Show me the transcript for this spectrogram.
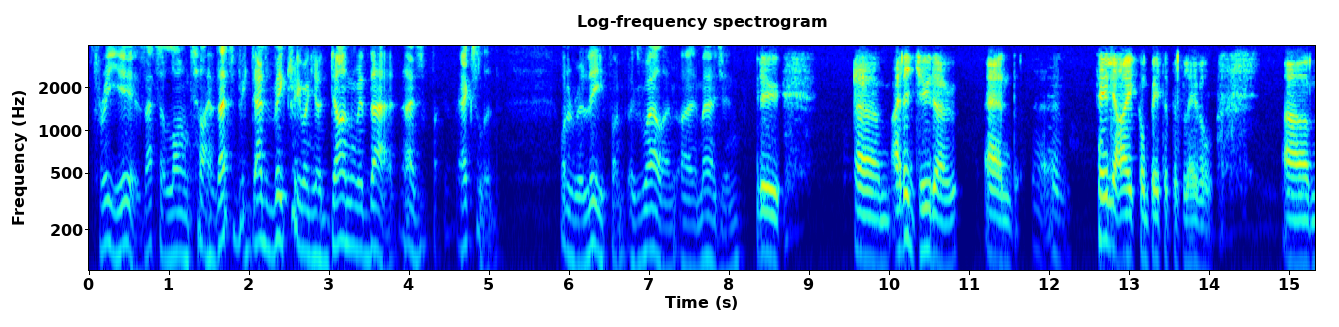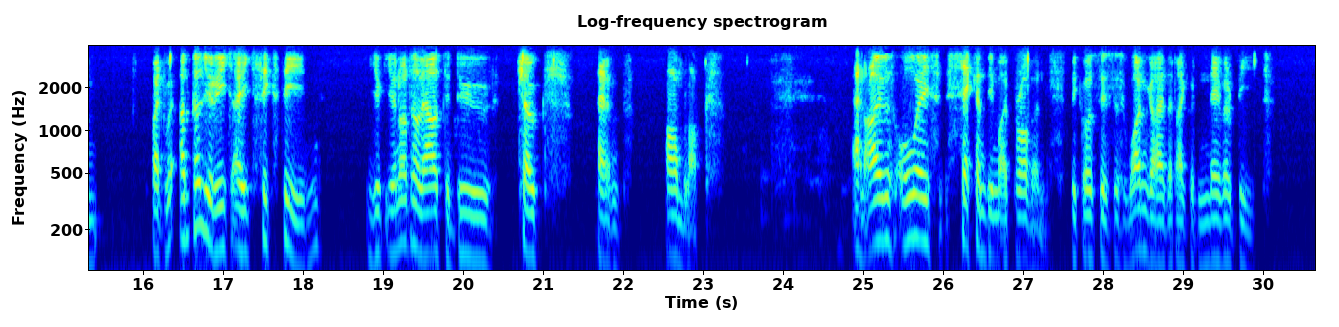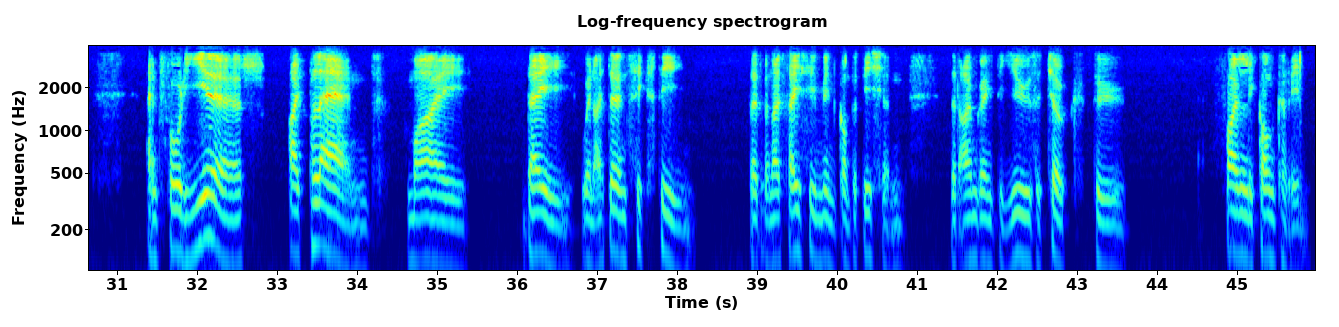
Three years. That's a long time. That's that's victory when you're done with that. That's excellent what a relief as well, I, I imagine. I do. Um, I did judo and uh, fairly high competitive level. Um, but until you reach age 16, you, you're not allowed to do chokes and arm locks. And I was always second in my province because there's this one guy that I could never beat. And for years, I planned my day when I turn 16 that when I face him in competition, that I'm going to use a choke to finally conquer him.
